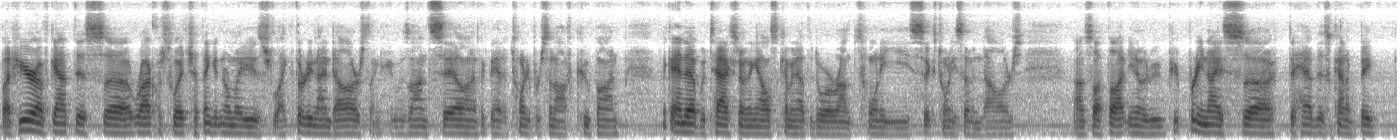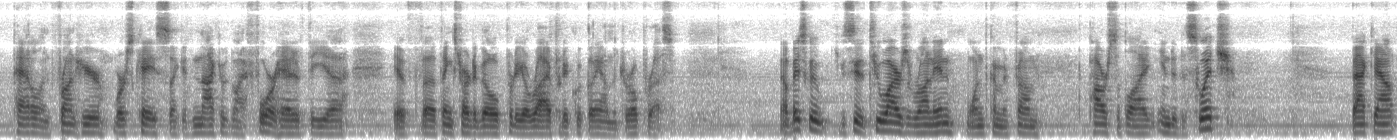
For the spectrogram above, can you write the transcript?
But here I've got this uh, Rockler switch. I think it normally is like $39. I think it was on sale, and I think they had a 20% off coupon. I think I ended up with tax and everything else coming out the door around $26, $27. Um, so I thought, you know, it would be pretty nice uh, to have this kind of big paddle in front here. Worst case, I could knock it with my forehead if the uh, if uh, things start to go pretty awry pretty quickly on the drill press. Now basically you can see the two wires that run in, one coming from the power supply into the switch, back out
